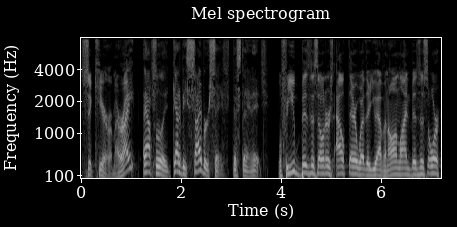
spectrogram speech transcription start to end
secure. Am I right? Absolutely. Got to be cyber safe this day and age. Well, for you business owners out there, whether you have an online business or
